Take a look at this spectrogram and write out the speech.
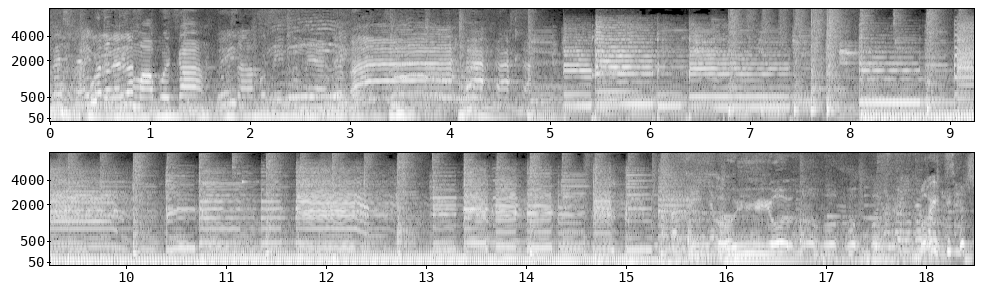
Best friend. Buti na lang, umabot ka. Sakutin mo na yan. Ah! uy.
